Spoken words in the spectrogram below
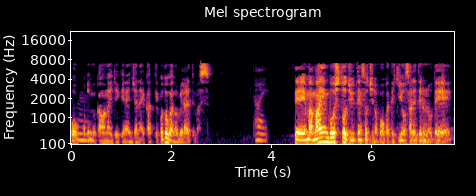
方向に向かわないといけないんじゃないかってことが述べられてます。はい。で、まあ、まん延防止等重点措置の方が適用されているので、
